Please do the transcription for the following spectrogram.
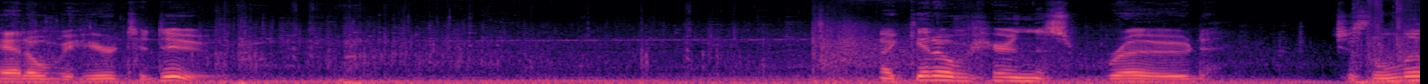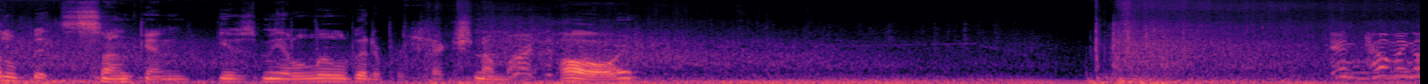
head over here to do. I get over here in this road, which is a little bit sunken, gives me a little bit of protection on my hull. Incoming.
